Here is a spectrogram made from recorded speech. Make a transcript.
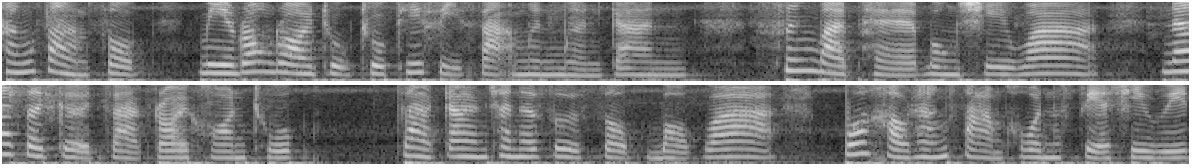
ทั้งสามศพ มีร่องรอยถูกทุบที่ศีรษะเหมือนเหมือนๆกัน ซึ่งบาดแผลบ่งชี้ว่า น่าจะเกิดจากรอยค้อนทุบ จากการชนสูตรศพบอกว่า พวกเขาทั้งสามคนเสียชีวิต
